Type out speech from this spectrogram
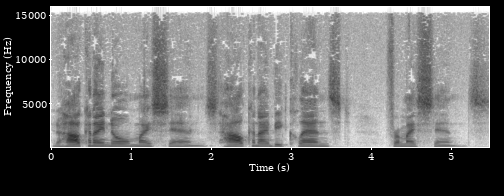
You know, how can I know my sins? How can I be cleansed from my sins?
